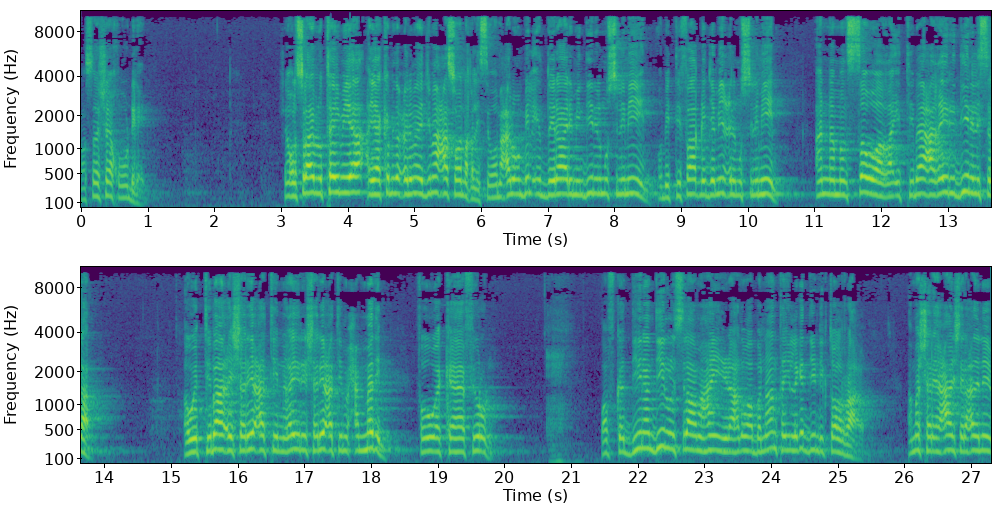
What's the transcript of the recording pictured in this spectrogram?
Oo sida sheekhu u dhigay shekhulislaam ibnu taymiya ayaa ka mid a culimada jimaaca soo naqlisay wamacluum bilidiraari min diin lmuslimiin wbitifaaqi jamiici lmuslimiin ana man sawaqa itibaaca gayri diin اlislaam aw itibaaci shariicati gayri shariicati muxamadi fahuwa kaafiru qofka diinaan diinulislaam ahayn yidhaahdo waa banaanta in laga diin dhigtoo la raaco ama shareecaan shareecada nebi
